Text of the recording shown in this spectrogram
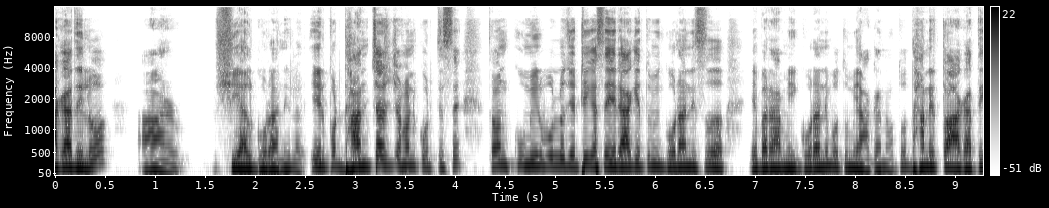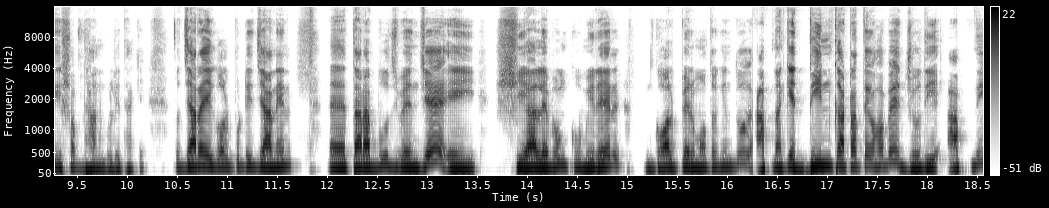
আগা দিল আর শিয়াল গোড়া নিল। এরপর ধান চাষ যখন করতেছে, তখন কুমির বলল যে, ঠিক আছে, এর আগে তুমি গোড়া নিছো, এবার আমি গোড়া নিব, তুমি আগা নাও। তো ধানের তো আগাতেই সব ধানগুলি থাকে। তো যারা এই গল্পটি জানেন তারা বুঝবেন যে, এই শিয়াল এবং কুমিরের গল্পের মতো কিন্তু আপনাকে দিন কাটাতে হবে। যদি আপনি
